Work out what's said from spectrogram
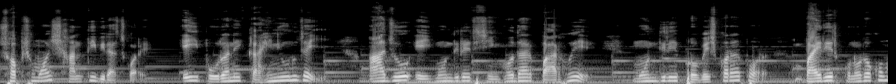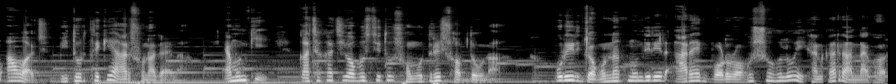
সবসময় শান্তি বিরাজ করে। এই পৌরাণিক কাহিনী অনুযায়ী, আজও এই মন্দিরের সিংহদ্বার পার হয়ে মন্দিরে প্রবেশ করার পর বাইরের কোনো রকম আওয়াজ ভিতর থেকে আর শোনা যায় না। এমনকি কাছাকাছি অবস্থিত সমুদ্রের শব্দও না। পুরীর জগন্নাথ মন্দিরের আর এক বড় রহস্য হল এখানকার রান্নাঘর।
